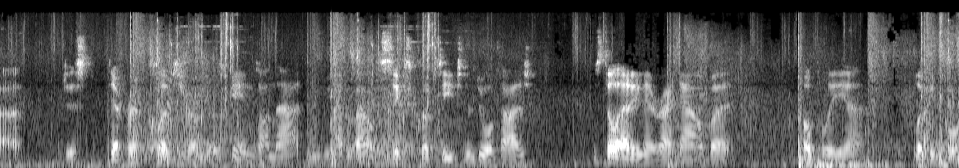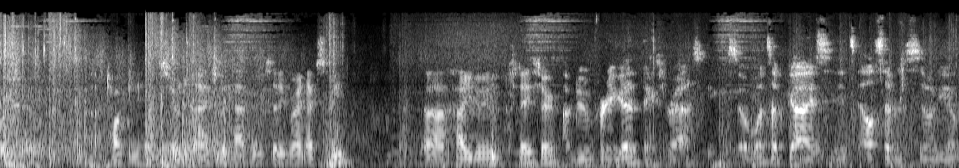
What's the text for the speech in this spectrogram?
uh, just different clips from those games on that. And we have about six clips each in the dual ties. I'm still editing it right now, but hopefully uh, looking forward to uh, talking to him soon and actually have him sitting right next to me. Uh, how you doing today, sir? I'm doing pretty good. Thanks for asking. So what's up, guys? It's L7 Sodium,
